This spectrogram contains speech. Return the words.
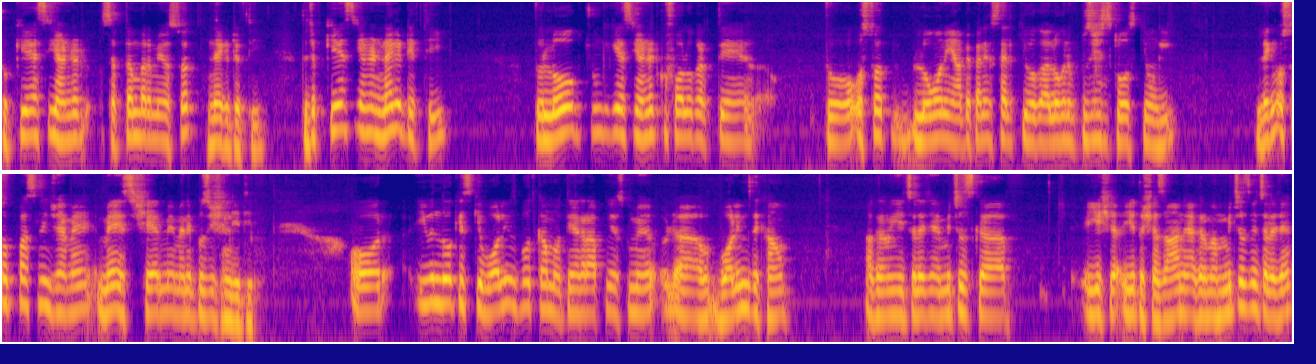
तो के एस सी हंड्रेड सितंबर में उस वक्त नेगेटिव थी। तो जब के एस सी हंड्रेड नेगेटिव थी तो लोग चूँकि के एस हंड्रेड को फॉलो करते हैं तो उस वक्त लोगों ने यहाँ पे पैनिक सेल की होगा, लोगों ने पोजीशन क्लोज की होंगी। लेकिन उस वक्त पर्सनली जो है, मैं मैं इस शेयर में मैंने पोजीशन ली थी। और इवन दो कि इसके वॉल्यूम्स बहुत कम होते हैं, अगर आपने इसको मैं वॉल्यूम्स दिखाऊँ, अगर हम ये चले जाएँ मिचल्स का, ये ये तो शजान है, अगर हम मिचल्स में चले जाएँ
